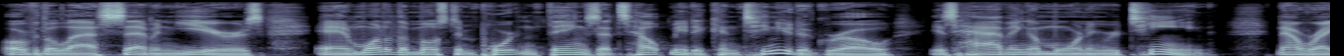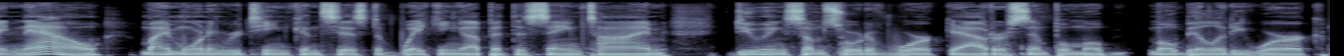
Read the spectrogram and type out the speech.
over the last seven years. And one of the most important things that's helped me to continue to grow is having a morning routine. Now, right now, my morning routine consists of waking up at the same time, doing some sort of workout or simple mo- mobility work,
